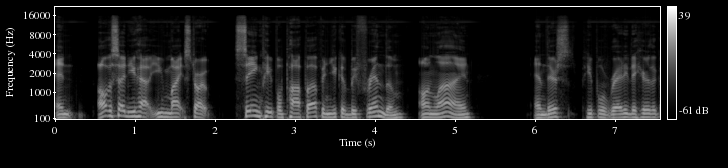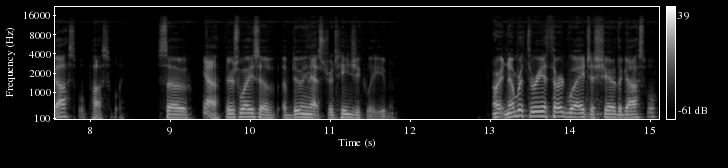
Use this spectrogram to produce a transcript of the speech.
and all of a sudden you have you might start seeing people pop up, and you could befriend them online, and there's people ready to hear the gospel possibly. So yeah, there's ways of, of doing that strategically even. All right, number three, a third way to share the gospel.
